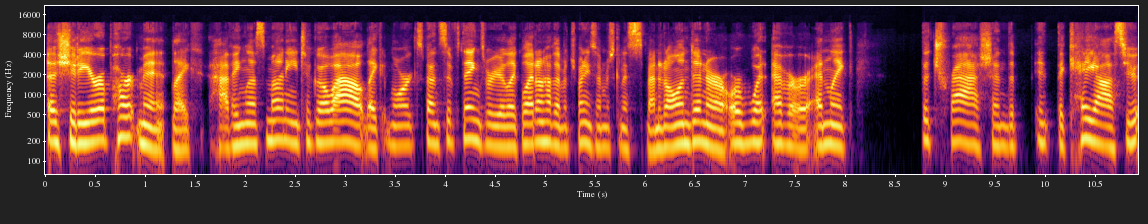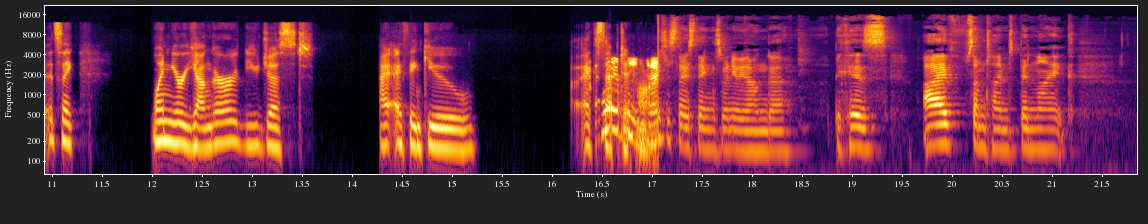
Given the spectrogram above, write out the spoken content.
a shittier apartment, like having less money to go out, like more expensive things where you're like, well, I don't have that much money, so I'm just going to spend it all on dinner or whatever. And like the trash and the the chaos, it's like when you're younger, you just I, I think you accept I it more. Notice those things when you're younger because I've sometimes been like,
